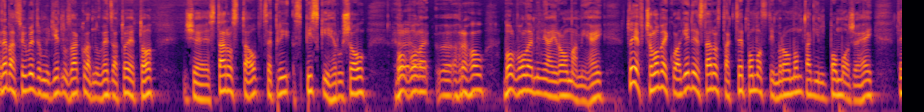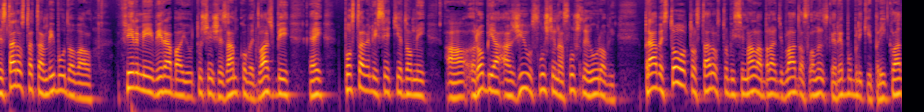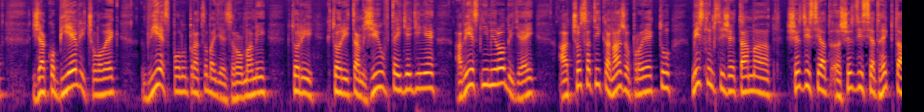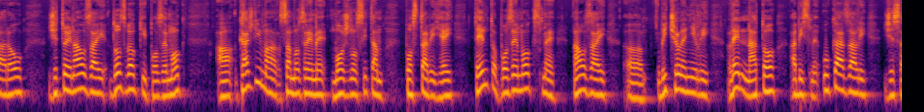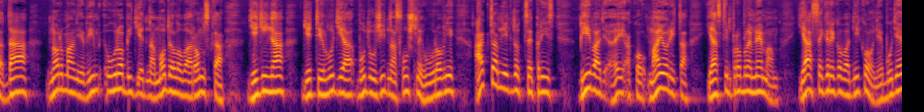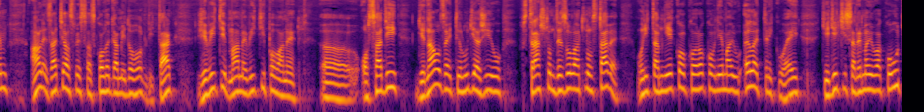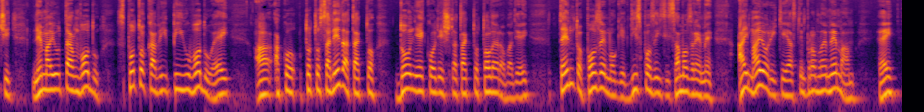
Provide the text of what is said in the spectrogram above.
Treba si uvedomiť jednu základnú vec a to je to, že starosta obce pri spiských Hrušov bol vole, eh, hrhov, bol volený aj Rómami, hej. To je v človeku, ak jeden starosta chce pomôcť tým Rómom, tak im pomôže, hej. Ten starosta tam vybudoval firmy vyrábajú, tuším, že zámkové dlažby, hej, postavili si tie domy a robia a žijú slušne na slušnej úrovni. Práve z tohoto starostu by si mala brať vláda Slovenskej republiky príklad, že ako biely človek vie spolupracovať aj s Romami, ktorí, ktorí tam žijú v tej dedine a vie s nimi robiť. Hej. A čo sa týka nášho projektu, myslím si, že tam 60, 60 hektárov, že to je naozaj dosť veľký pozemok, a každý má samozrejme možnosť si tam postaviť, hej, tento pozemok sme naozaj uh, vyčlenili len na to, aby sme ukázali, že sa dá normálne vy, urobiť jedna modelová romská dedina, kde tí ľudia budú žiť na slušnej úrovni. Ak tam niekto chce prísť bývať, hej, ako majorita, ja s tým problém nemám. Ja segregovať nikoho nebudem, ale zatiaľ sme sa s kolegami dohodli tak, že vytip, máme vytipované uh, osady, kde naozaj tí ľudia žijú v strašnom dezolátnom stave. Oni tam niekoľko rokov nemajú elektriku, hej. Tie deti sa nemajú ako učiť, nemajú tam vodu, z potoka pijú vodu, hej. A ako toto sa nedá takto do nekonečna takto tolerovať. Hej. Tento pozemok je k dispozícii samozrejme aj majorite, ja s tým problém nemám. Hej.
